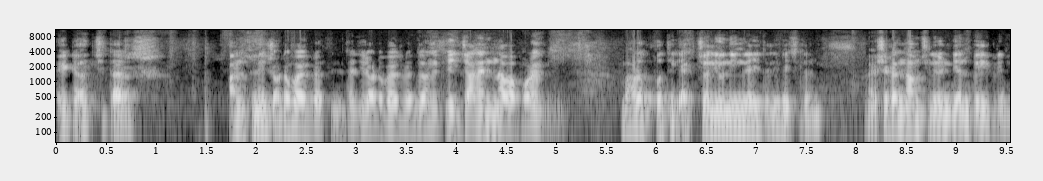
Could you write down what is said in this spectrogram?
এইটা হচ্ছে তার আনফিনিশ অটোবায়োগ্রাফি নেতাজির অটোবায়োগ্রাফি অনেকেই জানেন না বা পড়েননি। ভারত পথিক অ্যাকচুয়ালি উনি ইংরেজিতে লিখেছিলেন। সেটার নাম ছিল ইন্ডিয়ান পিলগ্রিম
